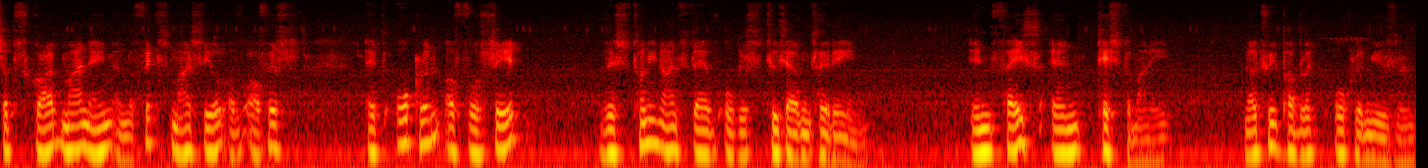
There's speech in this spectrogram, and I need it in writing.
subscribed my name and affixed my seal of office at Auckland aforesaid this 29th day of August 2013 in faith and testimony Notary Public Auckland New Zealand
